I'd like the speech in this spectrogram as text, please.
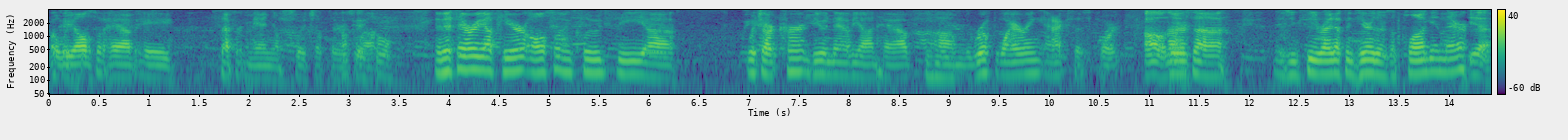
But Okay, we cool. also have a separate manual switch up there as Okay, well. cool. And this area up here also includes the, uh, which our current View and Navion have, um, the roof wiring access port. Mm-hmm. Oh, nice. There's a, as you can see right up in here, there's a plug in there. Yeah.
